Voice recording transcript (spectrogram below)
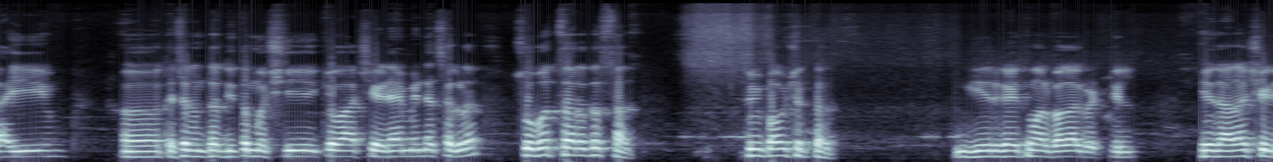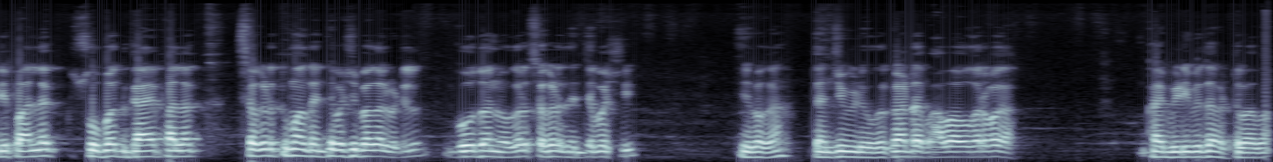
गाई त्याच्यानंतर तिथं म्हशी किंवा शेड्या मेंढ्या सगळं सोबत चरत असतात. तुम्ही पाहू शकतात. गीर गाई तुम्हाला बघायला भेटतील. हे दादा शेळी पालक सोबत गाय पालक सगळं तुम्हाला त्यांच्यापाशी बघायला भेटेल. गोधन वगैरे सगळं त्यांच्यापाशी. हे बघा त्यांची व्हिडिओ वगैरे काढा बाबा वगैरे बघा. काय बिडी बिदा वाटतं बाबा.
